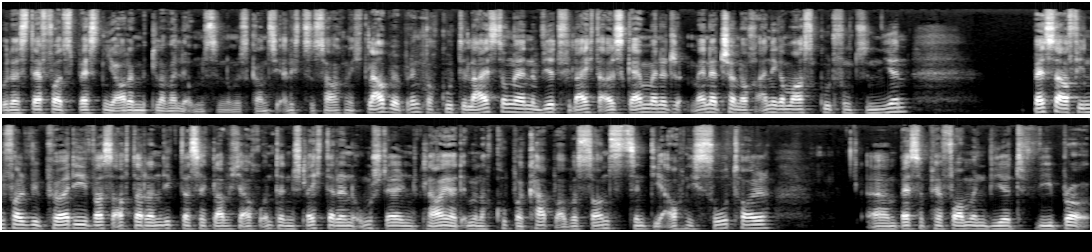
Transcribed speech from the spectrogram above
oder Staffords besten Jahre mittlerweile um sind, um es ganz ehrlich zu sagen. Ich glaube, er bringt noch gute Leistungen, wird vielleicht als Game Manager, noch einigermaßen gut funktionieren. Besser auf jeden Fall wie Purdy, was auch daran liegt, dass er, glaube ich, auch unter den schlechteren Umstellen, klar, er hat immer noch Cooper Cup, aber sonst sind die auch nicht so toll, ähm, besser performen wird wie Bro,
